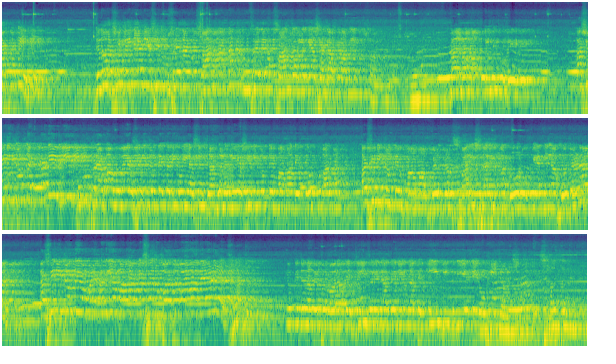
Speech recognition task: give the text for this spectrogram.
ਸਾਡਾ ਆਪਣਾ ਵੀ ਨੁਕਸਾਨ ਹੁੰਦਾ ਗੱਲ ਭਾਵੇਂ ਕੋਈ ਵੀ ਹੋਵੇ ਅਸੀਂ ਨਹੀਂ ਚਾਹੁੰਦੇ ਕਦੀ ਵੀ ਖੂਨ ਖਰਾਬਾ ਹੋਵੇ ਅਸੀਂ ਨਹੀਂ ਚਾਹੁੰਦੇ ਕਦੀ ਕੋਈ ਐਸੀ ਜੰਗ ਲੱਗੇ ਅਸੀਂ ਨਹੀਂ ਚਾਹੁੰਦੇ ਮਾਮਾ ਦੇ ਪੁੱਤ ਮਰਨ ਅਸੀਂ ਨਹੀਂ ਚਾਹੁੰਦੇ ਮਾਮਾ ਬਿਲਕੁਲ ਸਾਰੀ ਸਾਰੀ ਉਮਰ ਰੋ ਰੋ ਕੇ ਅੰਨੀਆਂ ਹੋ ਜਾਣ ਅਸੀਂ ਨਹੀਂ ਚਾਹੁੰਦੇ ਉਹ ਬੜੇ ਵਧੀਆ ਮਾਵਾ ਕਿਸੇ ਨੂੰ ਬਦਦੁਆਵਾਂ ਦੇਣ ਕਿਉਂਕਿ ਜਿਨ੍ਹਾਂ ਦੇ ਪਰਿਵਾਰਾਂ ਦੇ ਜੀ ਚਲੇ ਜਾਂਦੇ ਨੇ ਉਹਨਾਂ ਤੇ ਕੀ ਬੀਤਦੀ ਹੈ ਤੇ ਉਹੀ ਜਾਣ ਸਕਦੇ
